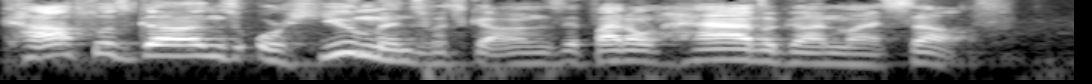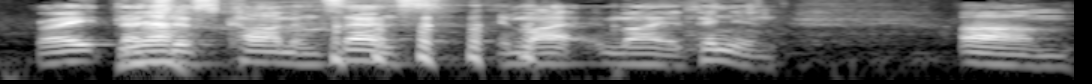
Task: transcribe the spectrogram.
cops with guns or humans with guns if I don't have a gun myself. right? That's Yeah. just common sense, in my in my opinion. Um,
